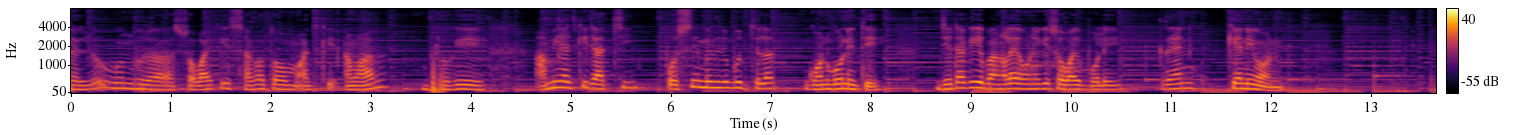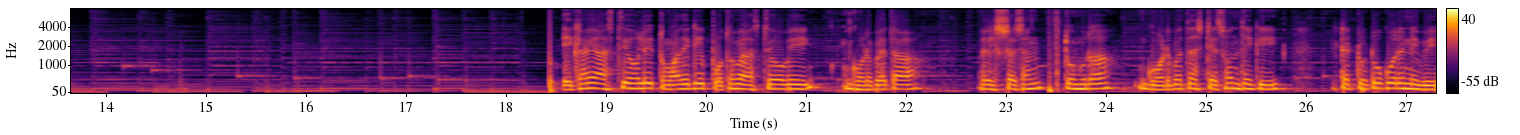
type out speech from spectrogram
হ্যালো বন্ধুরা, সবাইকে স্বাগতম আজকে আমার ব্লগে আমি আজকে যাচ্ছি পশ্চিম মেদিনীপুর জেলার গনগনিতে, যেটাকে বাংলায় অনেকে সবাই বলে গ্র্যান্ড ক্যানিয়ন এখানে আসতে হলে তোমাদেরকে প্রথমে আসতে হবে গড়বেতা রেল স্টেশন। তোমরা গড়বেতা স্টেশন থেকে একটা টোটো করে নেবে,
